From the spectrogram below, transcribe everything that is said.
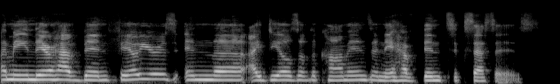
i mean there have been failures in the ideals of the commons and there have been successes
